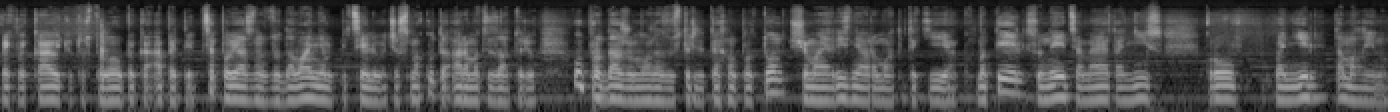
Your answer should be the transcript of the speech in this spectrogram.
викликають у товстолобика апетит. Це пов'язано з додаванням підсилювача смаку та ароматизаторів. У продажу можна зустріти техноплатон, що має різні аромати, такі як мотиль, суниця, мета, ніс, кров. Ваніль та малину.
